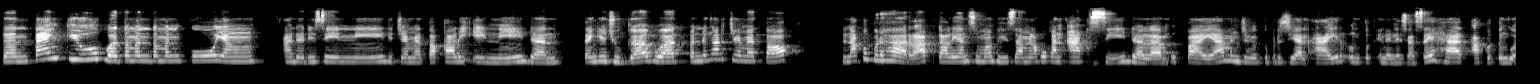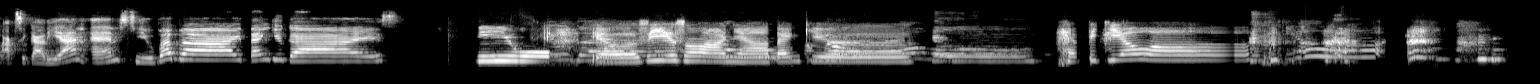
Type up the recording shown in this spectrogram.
Dan thank you buat teman-temanku yang ada di sini di Cemetok kali ini dan thank you juga buat pendengar Cemetok dan aku berharap kalian semua bisa melakukan aksi dalam upaya menjaga kebersihan air untuk Indonesia sehat. Aku tunggu aksi kalian and see you. Bye-bye. Thank you guys. See you. Yo, see you semuanya. Thank you. Thank you. Happy Kiowo. Happy Kiowo.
